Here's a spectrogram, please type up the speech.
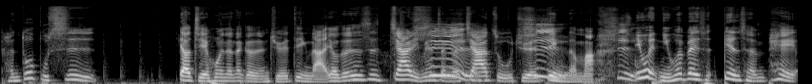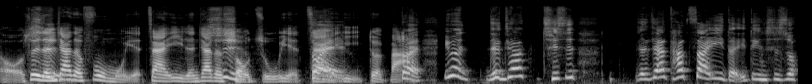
很多不是。要结婚的那个人决定啦，有的人是家里面整个家族决定的嘛，是因为你会被变成配偶，所以人家的父母也在意，人家的手足也在意，对吧？对，因为人家其实人家他在意的一定是说，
